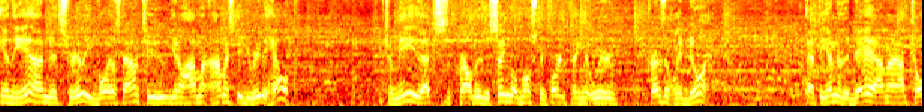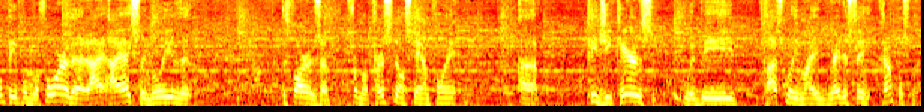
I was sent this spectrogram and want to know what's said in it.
In the end, it's really boils down to, you know, how, mu- how much did you really help? To me, that's probably the single most important thing that we're presently doing at the end of the day, I mean, I've told people before that I, I actually believe that, as far as a, from a personal standpoint, uh, PG Cares would be possibly my greatest accomplishment.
